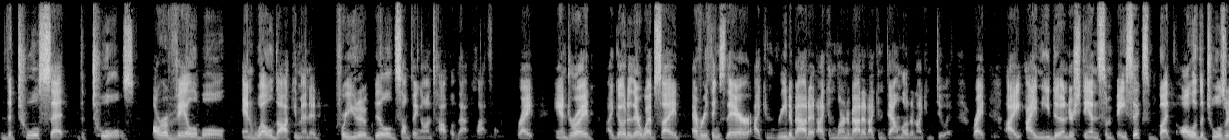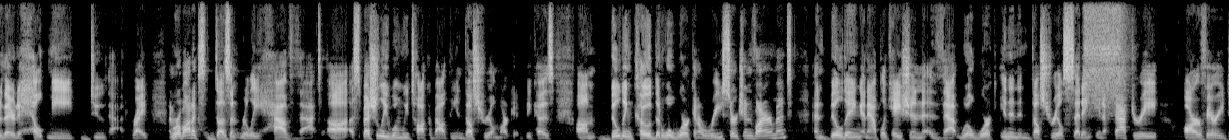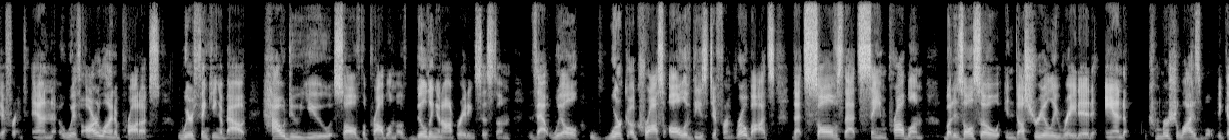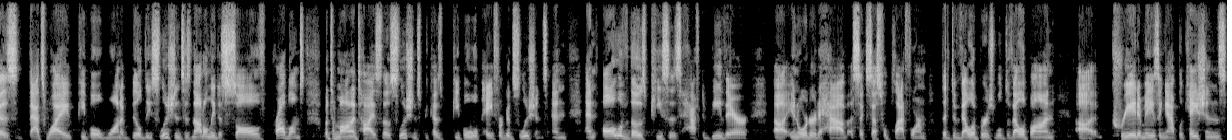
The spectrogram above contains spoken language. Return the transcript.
the tool set, the tools are available and well documented for you to build something on top of that platform. Right. Android, I go to their website, everything's there. I can read about it, I can learn about it, I can download and I can do it. Right. I, I need to understand some basics, but all of the tools are there to help me do that. Right. And robotics doesn't really have that, uh, especially when we talk about the industrial market, because um, building code that will work in a research environment and building an application that will work in an industrial setting in a factory are very different. And with our line of products, we're thinking about how do you solve the problem of building an operating system that will work across all of these different robots that solves that same problem, but is also industrially rated and commercializable because that's why people want to build these solutions is not only to solve problems but to monetize those solutions because people will pay for good solutions. And and all of those pieces have to be there uh, in order to have a successful platform that developers will develop on uh, create amazing applications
